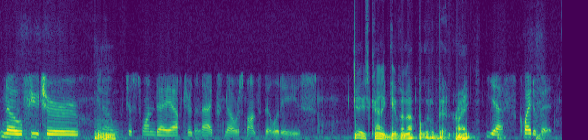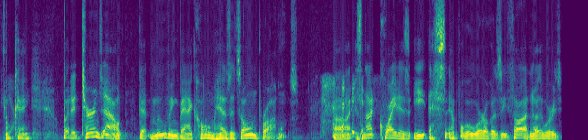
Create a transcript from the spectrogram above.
no future, you know, mm-hmm. just one day after the next, no responsibilities. Yeah, he's kind of given up a little bit, right? Yes, quite a bit. Okay. Yeah. But it turns out that moving back home has its own problems. Uh, it's not quite as, e- as simple a world as he thought. In other words,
